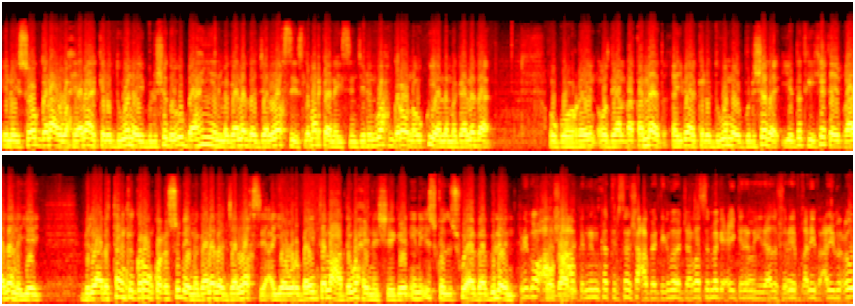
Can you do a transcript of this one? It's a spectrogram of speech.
inay soo galaan waxyaabaha kala duwan ay bulshada u baahan yihiin magaalada jallaqsi islamarkaana aysan jirin wax garoon oo ku yaalla magaalada. Ugu horeyn odayaal dhaqameed qeybaha kala duwan ee bulshada iyo dadkii ka qeyb qaadanayay bilaabitaanka garoonka cusub ee magaalada jallaqsi ayaa warbaahinta la hadlay waxayna sheegeen inay iskood isku abaabuleen. Anigoo ah shacabka nin ka tirsan shacabka degmada jallaqsi magaciygana la yidhahdo shariif khaliif cali macow.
